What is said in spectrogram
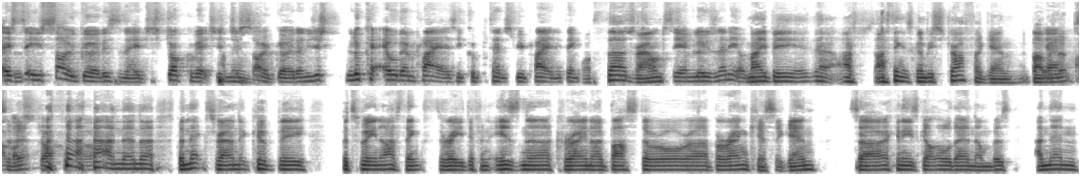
It's, he's so good, isn't he? Just Djokovic is I mean, just so good, and you just look at all them players he could potentially be playing. You think, well, third round, see him losing any of them. Maybe yeah, I, I think it's going to be Struff again by yeah, the looks I've of it. Well. and then uh, the next round, it could be between I think three different Isner, Carreno, Busta, or uh, Berankis again. So yeah. I reckon he's got all their numbers, and then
